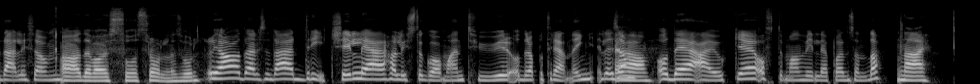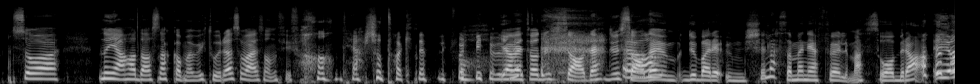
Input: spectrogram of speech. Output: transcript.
Det er liksom Ja, det var så strålende sol. Ja, det er, liksom, det er dritchill. Jeg har lyst til å gå meg en tur og dra på trening, liksom. Ja. Og det er jo ikke ofte man vil det på en søndag. Nei. Så når jeg har da snakka med Victoria, så var jeg sånn fy faen, jeg er så takknemlig for livet Jeg vet hva, du sa det. Du sa Ja. det. um, Du bare 'unnskyld', altså, men jeg føler meg så bra. Ja,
